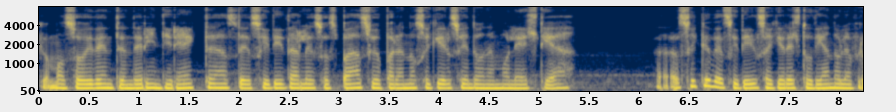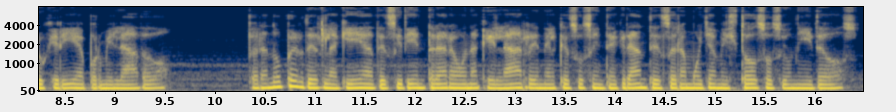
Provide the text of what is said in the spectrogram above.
Como soy de entender indirectas, decidí darle su espacio para no seguir siendo una molestia. Así que decidí seguir estudiando la brujería por mi lado. Para no perder la guía, decidí entrar a un aquelarre en el que sus integrantes eran muy amistosos y unidos.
